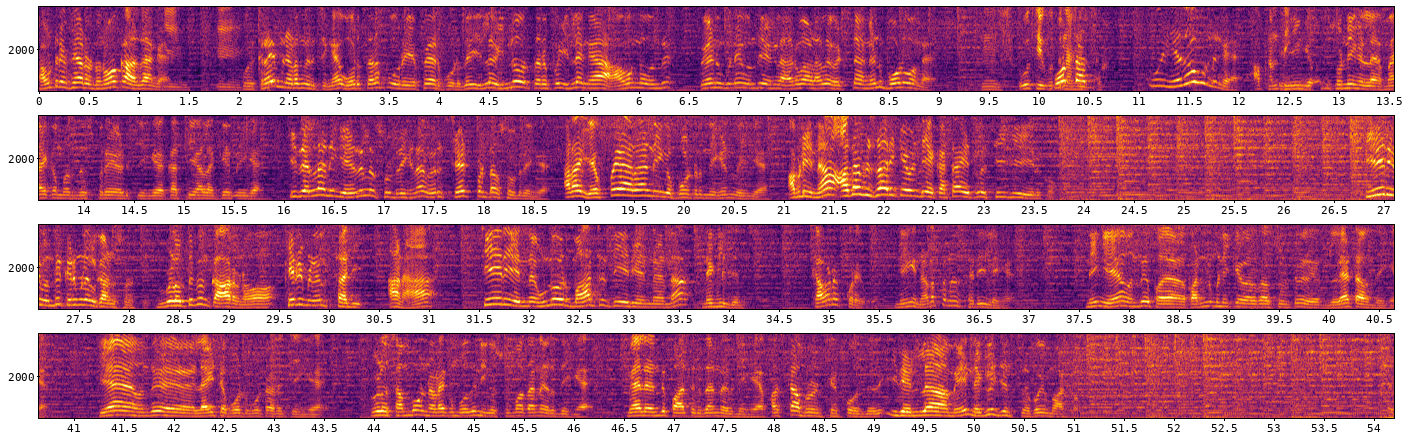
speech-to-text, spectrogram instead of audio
Counter எஃப்ஐஆரோட நோக்கம் ம். ஒரு கிரைம் நடந்துருச்சுங்க ஒரு தரப்பு ஒரு எஃப்ஐஆர் போடுது இல்ல இன்னொரு தரப்பு இல்லைங்க அவங்க வந்து வேணுக்குனே வந்து எங்களை அருவாளால வெட்டினாங்கன்னு போடுவாங்க. ஓ, ஏதோ ஒண்ணுங்க. அப்ப Something. நீங்க சொன்னீங்கல்ல மயக்க மருந்து ஸ்ப்ரே அடிச்சீங்க கத்தியால கீறினீங்க இதெல்லாம் நீங்க எதுல சொல்றீங்கன்னா வெறும் ஸ்டேட்மெண்டா சொல்றீங்க. ஆனா எஃப்ஐஆரா நீங்க போட்டிருந்தீங்கன்னு வைங்க. அப்படின்னா அதை விசாரிக்க வேண்டிய கட்டாயத்துல சிபிஐ இருக்கும். தியரி வந்து கிரிமினல் கான்ஸ்பிரசி இவ்வளோத்துக்கும் காரணம் கிரிமினல் சதி. ஆனா தியரி என்ன? இன்னொரு மாற்று தியரி என்னன்னா நெக்லிஜென்ஸ் கவனக்குறைவு. நீங்க நடத்துனது சரியில்லைங்க. நீங்க ஏன் வந்து ப பன்னெண்டு மணிக்கு வரதா சொல்லிட்டு லேட்டா வந்தீங்க? ஏன் வந்து லைட்டை போட்டு போட்டு அணைச்சிங்க? இவ்வளோ சம்பவம் நடக்கும்போது நீங்கள் சும்மா தானே இருந்தீங்க? மேலேருந்து பார்த்துட்டு தானே இருந்தீங்க? ஃபஸ்ட் ஆம்புலன்ஸ் எப்போ வந்தது? இது எல்லாமே நெக்லிஜென்ஸில் போய் மாட்டோம்.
